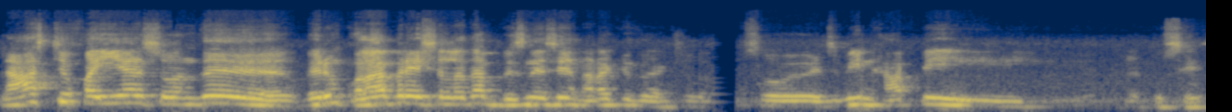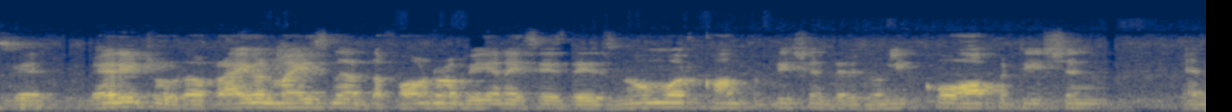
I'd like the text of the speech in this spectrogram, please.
லாஸ்ட் ஃபைவ் இயர்ஸ் வந்து வெறும் கொலாபரேஷன்ல தான் பிசினஸே நடக்குது actually so it's been happy to say Very true. Dr. Ivan Meisner, the founder of BNI, says there is no more competition, there is only co-opetition and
